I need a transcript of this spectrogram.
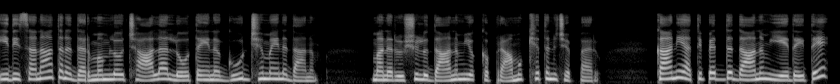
ఇది సనాతన ధర్మంలో చాలా లోతైన గూఢ్యమైన దానం. మన ఋషులు దానం యొక్క ప్రాముఖ్యతను చెప్పారు. కాని అతిపెద్ద దానం ఏదైతే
